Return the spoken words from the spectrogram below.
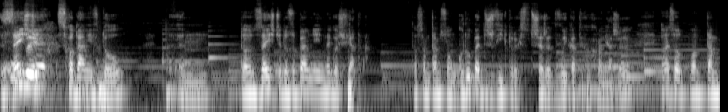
Zejście schodami w dół ym, to zejście do zupełnie innego świata. To są, tam są grube drzwi, których strzeże dwójka tych ochroniarzy. One są tam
